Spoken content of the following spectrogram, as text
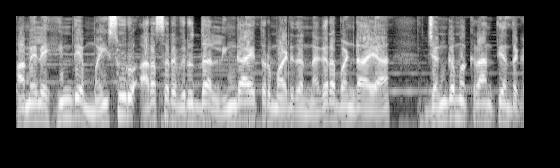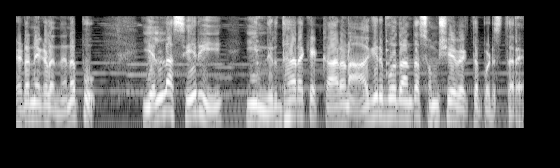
ಆಮೇಲೆ ಹಿಂದೆ ಮೈಸೂರು ಅರಸರ ವಿರುದ್ಧ ಲಿಂಗಾಯತರು ಮಾಡಿದ ನಗರ ಬಂಡಾಯ ಜಂಗಮ ಕ್ರಾಂತಿ ಅಂತ ಘಟನೆಗಳ ನೆನಪು ಎಲ್ಲ ಸೇರಿ ಈ ನಿರ್ಧಾರಕ್ಕೆ ಕಾರಣ ಆಗಿರ್ಬೋದಾ ಅಂತ ಸಂಶಯ ವ್ಯಕ್ತಪಡಿಸ್ತಾರೆ.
